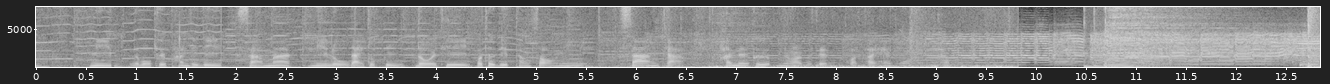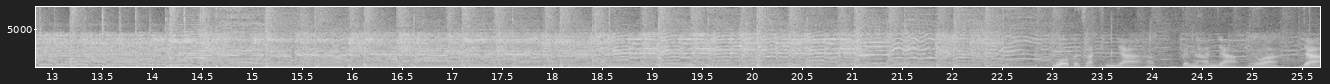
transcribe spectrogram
16%มีระบบสืบพันธุ์ที่ดี สามารถมีลูกได้ทุกปี โดยที่วัตถุดิบทั้งสองนี้สร้างจาก พันธุ์ในพืช100%ปลอดภัยแห่งห่วงครับวัวเป็นสัตว์กินหญ้าครับ เป็นอาหารหยาบไม่ว่าหญ้า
